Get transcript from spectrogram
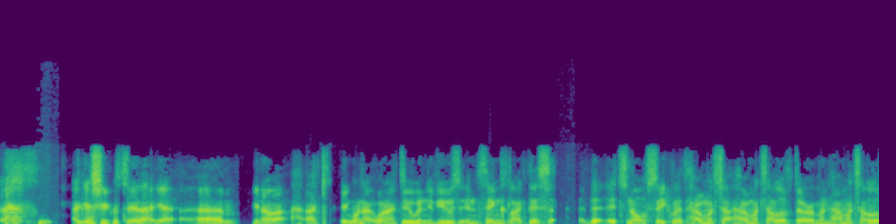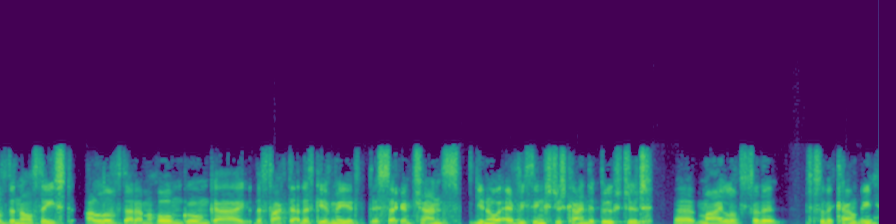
I guess you could say that, yeah. Um, you know, I, I, think when I when I do interviews in things like this, it's no secret how much how much I love Durham and how much I love the Northeast. I love that I'm a homegrown guy. The fact that they've given me a, a second chance, you know, everything's just kind of boosted uh, my love for the for the county.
